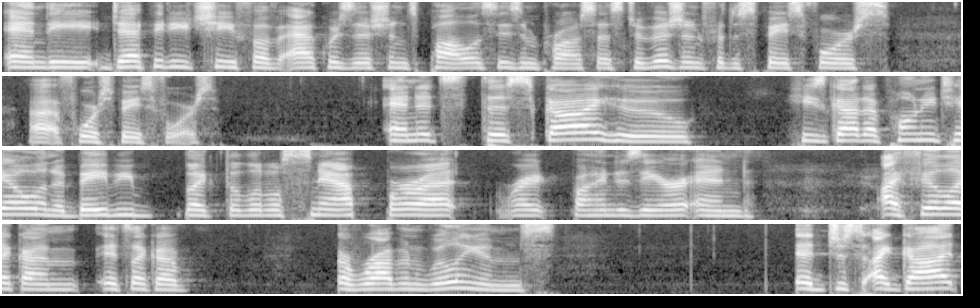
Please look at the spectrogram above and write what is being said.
And the Deputy Chief of Acquisitions Policies and Process Division for the Space Force, uh, for Space Force. And it's this guy who he's got a ponytail and a baby, like the little snap barrette right behind his ear. And I feel like I'm, it's like a, a Robin Williams. It just, I got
